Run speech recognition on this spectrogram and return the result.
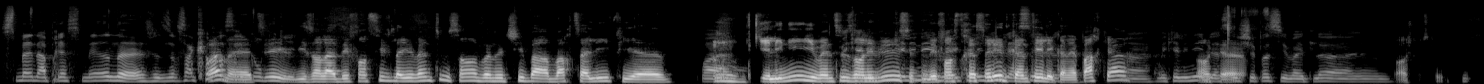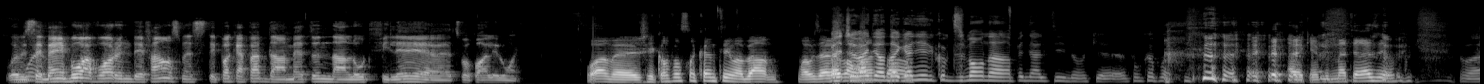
semaine après semaine. Euh, je veux dire, ça commence ouais, mais, à être compliqué. Ils ont la défensive de la Juventus, hein, Bonucci, Bar Barzali, puis euh, ouais. Chiellini, Juventus dans les buts. C'est une défense très solide. Conte, il les connaît par cœur. Mais Chiellini euh... je sais pas s'il va être là. Euh... Je pense que... Ouais, mais c'est bien beau avoir une défense, mais si t'es pas capable d'en mettre une dans l'autre filet, euh, tu vas pas aller loin. Ouais, mais j'ai confiance en Conte, moi. Ben, vous avez ben, Giovanni, on a gagné une Coupe du Monde en penalty, donc euh, pourquoi pas. Avec un peu de Materazzi. Hein. Ouais,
